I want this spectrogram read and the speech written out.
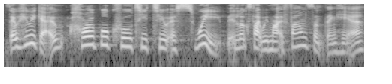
So here we go. Horrible cruelty to a sweep. It looks like we might have found something here.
